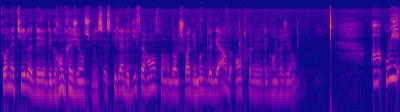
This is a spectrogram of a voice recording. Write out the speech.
Qu'en est-il des, grandes régions suisses? Est-ce qu'il y a des différences dans, le choix du mode de garde entre les, grandes régions? Ah, oui,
